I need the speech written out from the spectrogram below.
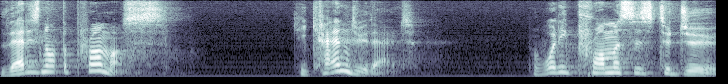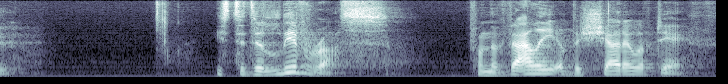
that is not the promise. He can do that. But what he promises to do is to deliver us from the valley of the shadow of death,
